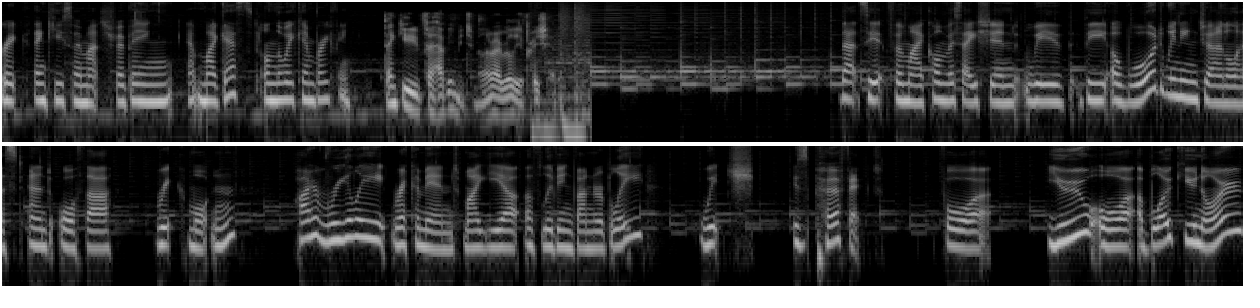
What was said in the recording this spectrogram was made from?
Rick, thank you so much for being my guest on the weekend briefing. Thank you for having me, Jamila. I really appreciate it. That's it for my conversation with the award winning journalist and author Rick Morton, I really recommend My Year of Living Vulnerably, which is perfect for you or a bloke you know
